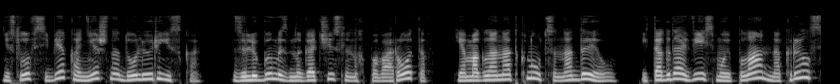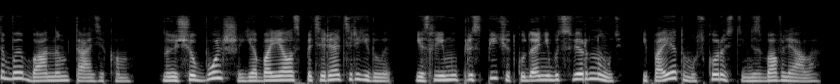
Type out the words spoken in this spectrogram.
несло в себе, конечно, долю риска. За любым из многочисленных поворотов я могла наткнуться на Део, и тогда весь мой план накрылся бы банным тазиком. Но еще больше я боялась потерять Ридлы, если ему приспичит куда-нибудь свернуть, и поэтому скорости не сбавляла.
